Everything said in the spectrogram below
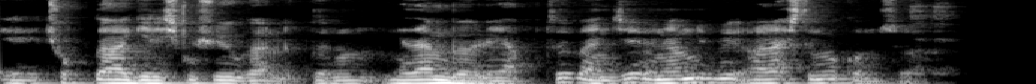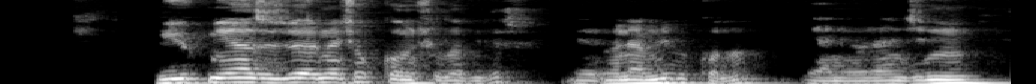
e, çok daha gelişmiş uygarlıkların neden böyle yaptığı bence önemli bir araştırma konusu. Büyük niyaz üzerine çok konuşulabilir. E, önemli bir konu. Yani öğrencinin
